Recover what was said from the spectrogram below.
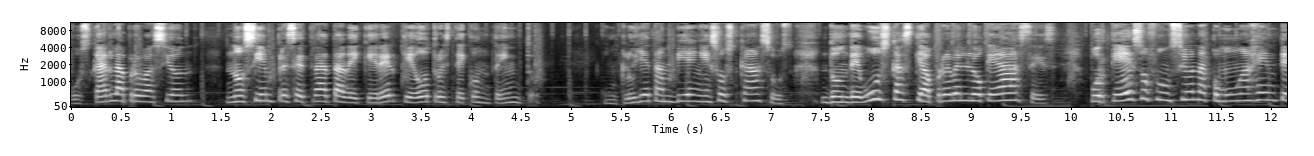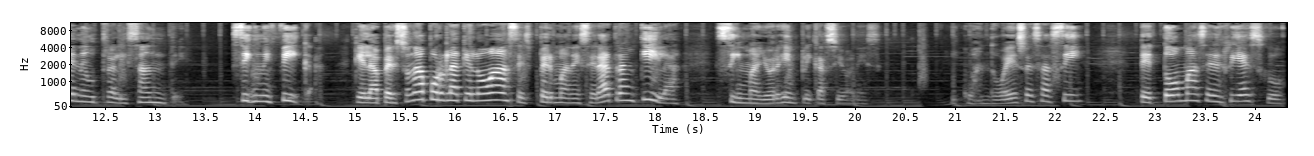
Buscar la aprobación no siempre se trata de querer que otro esté contento. Incluye también esos casos donde buscas que aprueben lo que haces porque eso funciona como un agente neutralizante. Significa que la persona por la que lo haces permanecerá tranquila sin mayores implicaciones. Y cuando eso es así, te tomas el riesgo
